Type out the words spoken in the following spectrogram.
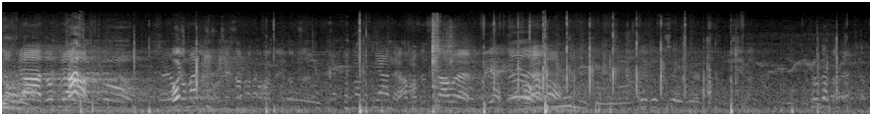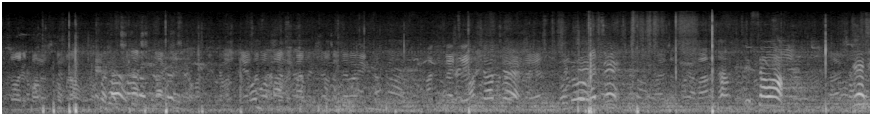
Dobra, dobra! Chodź, Mati! Zmianę. Zostałem. Sorry, pan. Jest cała! Jest!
